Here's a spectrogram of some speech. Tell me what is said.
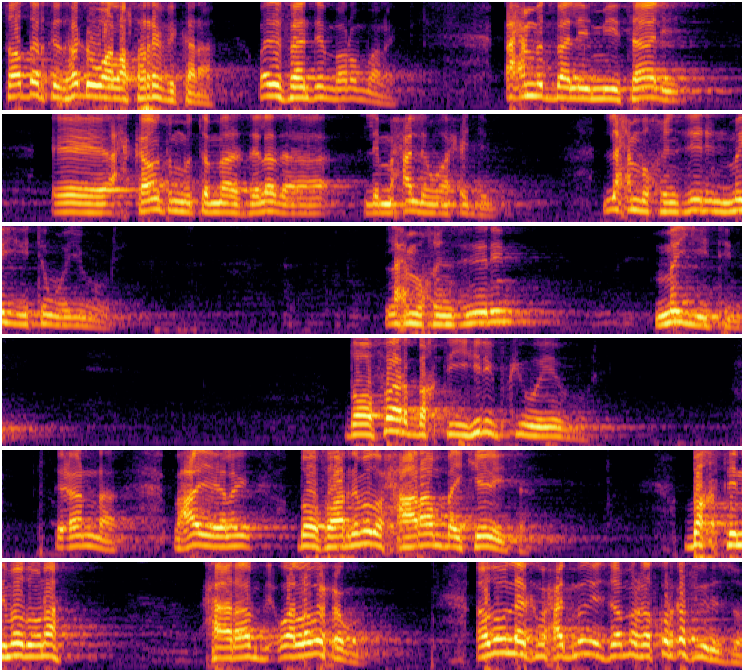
saa darteed hadhow waa la sarrifi karaa. Waad fahanteen baan u malay. Axmed baa limiaali axkaamta mutamaailada ah limaxallin waaxidin. Laxmu khinziirin mayitin weeye buuhi laxmu khinziirin mayitin doofaar baktiyi hilibkii weeye buuhi lanna maxaa yeelay doofaarnimadu xaaraan bay keenaysaa. Baktinimaduna xaaraan waa laba xugum aduu laakiin waxaad moodaysaa markaad kor ka fiiriso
